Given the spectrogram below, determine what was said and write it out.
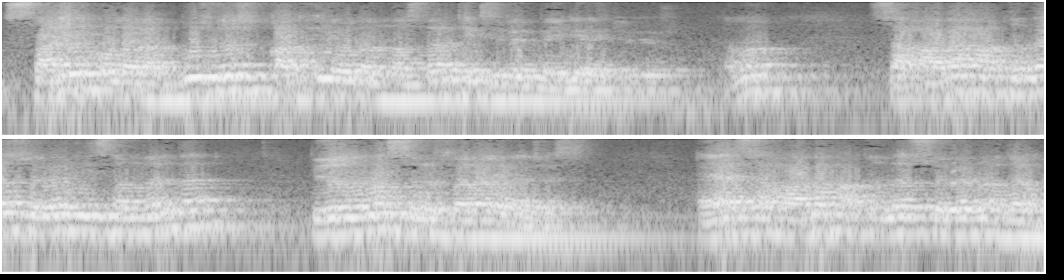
sarih olarak bu söz kat'i olan nasları tekzip etmeyi gerektiriyor. Tamam Sahabe hakkında söylen insanları da biz zaman sınıflara ayıracağız. Eğer sahabe hakkında söylen adam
